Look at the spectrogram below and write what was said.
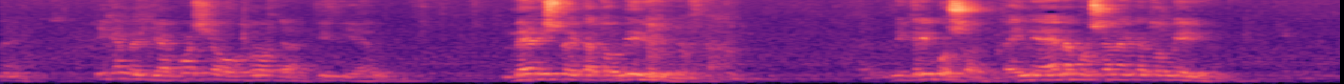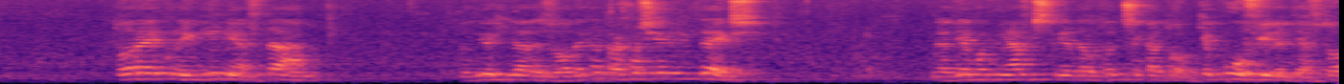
ναι, είχαμε 280 ppm, μέρη στο εκατομμύριο είναι αυτά μικρή ποσότητα. Είναι ένα προς ένα εκατομμύριο. Τώρα έχουν γίνει αυτά το 2012 396. Δηλαδή έχουμε μια αύξηση 38%. Και πού οφείλεται αυτό,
